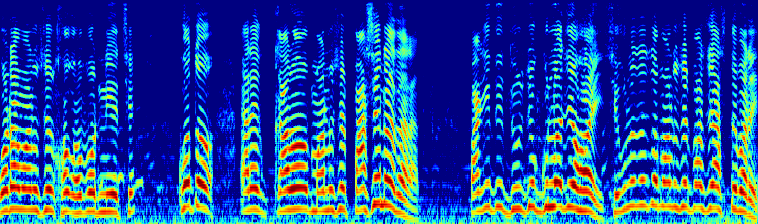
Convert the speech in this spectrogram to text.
কটা মানুষের খবর নিয়েছে। কত? আরে কারও মানুষের পাশে না দাঁড়ান। প্রাকৃতিক দুর্যোগগুলো যে হয়, সেগুলোতে তো মানুষের পাশে আসতে পারে।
